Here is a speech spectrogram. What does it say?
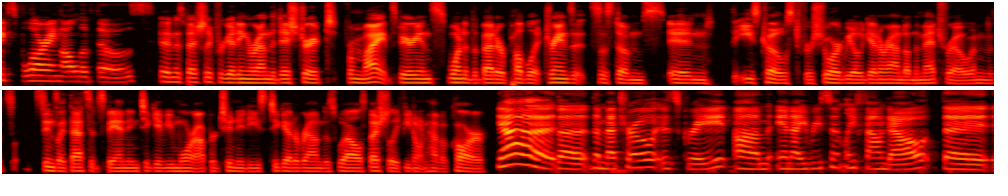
exploring all of those. And especially for getting around the district from my experience one of the better public transit systems in the east coast for sure to be able to get around on the metro and it seems like that's expanding to give you more opportunities to get around as well especially if you don't have a car. Yeah the the metro is great um and i recently found out that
